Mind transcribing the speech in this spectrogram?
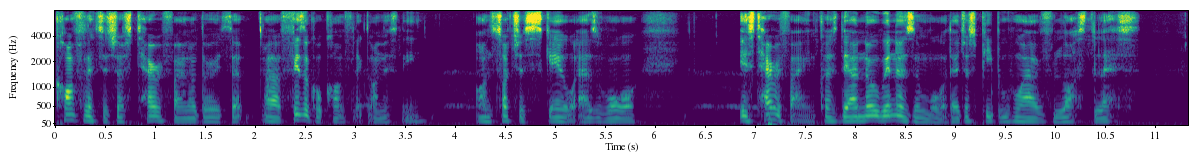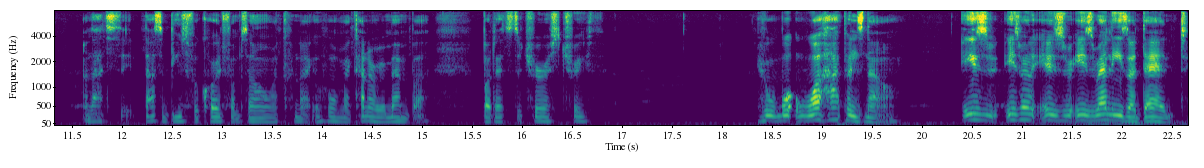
Conflict is just terrifying, although it's a uh, physical conflict, honestly, on such a scale as war is terrifying because there are no winners in war. They're just people who have lost less. And that's it. That's a beautiful quote from someone I whom I cannot remember, but it's the truest truth. Who, what, what happens now? Is Israel, Israelis are dead.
